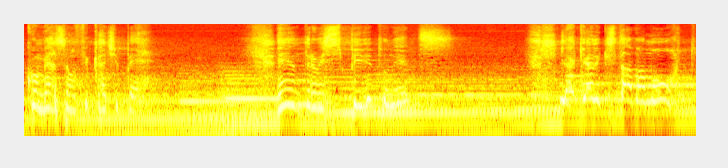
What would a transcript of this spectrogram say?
começam a ficar de pé. Entra o Espírito neles. E aquele que estava morto,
